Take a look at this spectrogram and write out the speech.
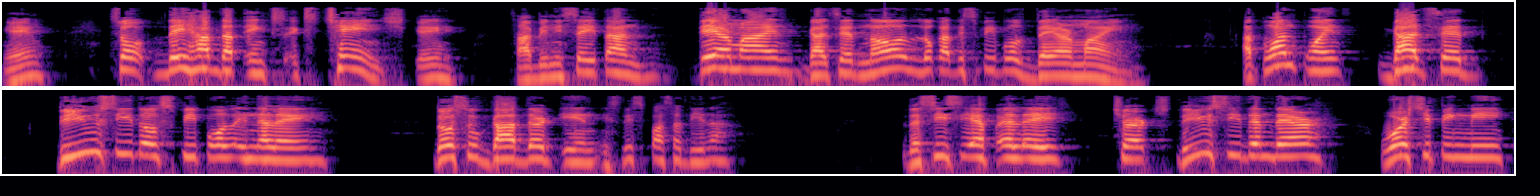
Okay? So they have that ex- exchange. Okay? Sabi ni Satan, they are mine. God said, no, look at these people, they are mine. At one point, God said, do you see those people in LA? Those who gathered in, is this Pasadena? The CCFLA church. Do you see them there? Worshipping me,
